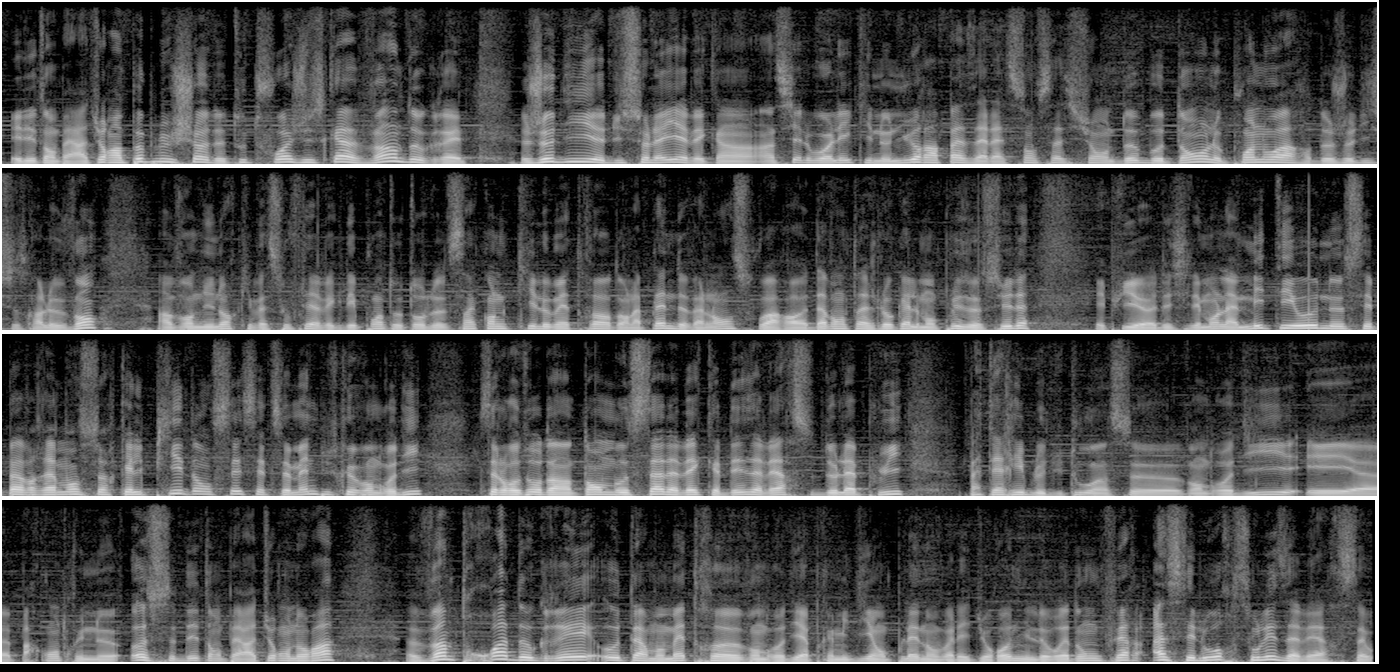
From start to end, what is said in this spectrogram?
et des températures un peu plus chaudes toutefois jusqu'à 20 degrés. Jeudi du soleil avec un, ciel voilé qui ne nuira pas à la sensation de beau temps. Le point noir de jeudi ce sera le vent, un vent du nord qui va souffler avec des pointes autour de 50 km/h dans la plaine de Valence, voire euh, davantage localement plus au sud. Et puis euh, décidément la météo ne sait pas vraiment sur quel pied danser cette semaine puisque vendredi c'est le retour d'un temps maussade avec des averses, de la pluie. Pas terrible du tout hein, ce vendredi et euh, par contre une hausse des températures. On aura 23 degrés au thermomètre euh, vendredi après-midi en pleine en vallée du Rhône. Il devrait donc faire assez lourd sous les averses.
